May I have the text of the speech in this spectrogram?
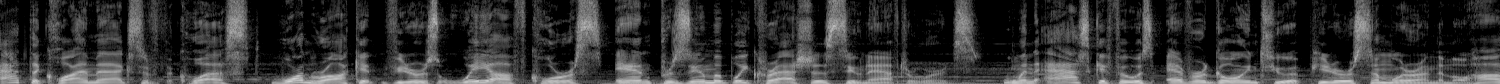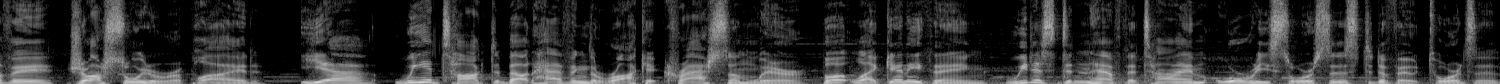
At the climax of the quest, one rocket veers way off course and presumably crashes soon afterwards. When asked if it was ever going to appear somewhere on the Mojave, Josh Sawyer replied, yeah, we had talked about having the rocket crash somewhere, but like anything, we just didn't have the time or resources to devote towards it.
